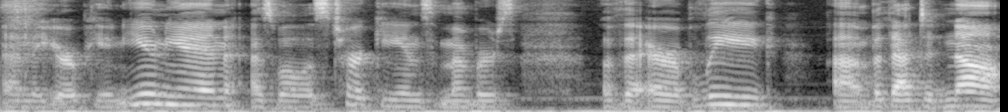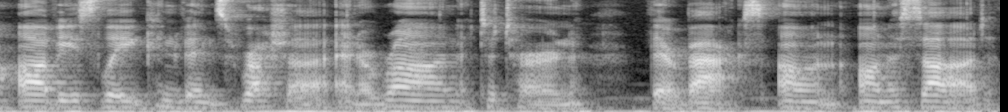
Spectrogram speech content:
and the European Union, as well as Turkey and some members of the Arab League. Um, but that did not obviously convince Russia and Iran to turn their backs on, on Assad.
